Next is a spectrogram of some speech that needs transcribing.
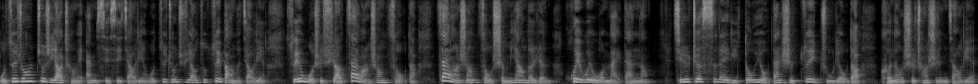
我最终就是要成为 MCC 教练，我最终就是要做最棒的教练，所以我是需要再往上走的。再往上走，什么样的人会为我买单呢？其实这四类里都有，但是最主流的可能是创始人教练。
